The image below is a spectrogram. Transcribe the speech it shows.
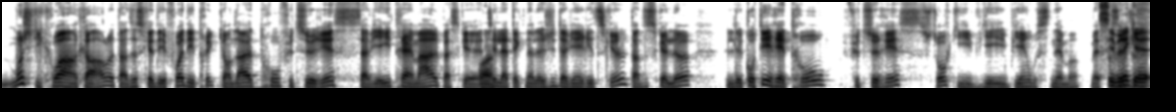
moi, j'y crois encore, là, tandis que des fois, des trucs qui ont de l'air trop futuristes, ça vieillit très mal parce que Ouais. tu sais, la technologie devient ridicule. Tandis que là, le côté rétro, futuriste, je trouve qu'il vieillit bien au cinéma. Mais C'est vrai que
